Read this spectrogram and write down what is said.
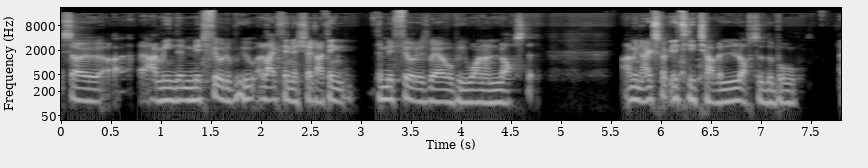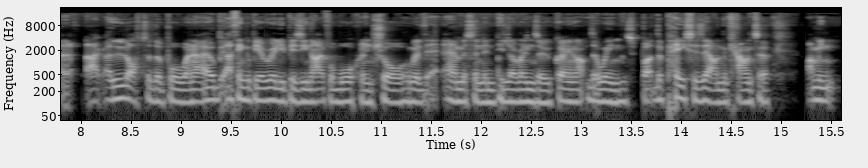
so uh, I mean, the midfield, we like Thinesh said, I think the midfield is where we'll be won and lost. I mean, I expect Italy to have a lot of the ball, a, a lot of the ball, and I, think it'll be a really busy night for Walker and Shaw with Emerson and Di Lorenzo going up the wings. But the pace is there on the counter. I mean,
